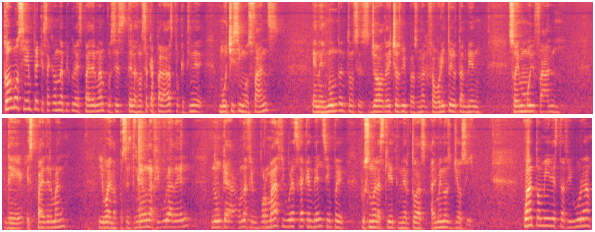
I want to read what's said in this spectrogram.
Como siempre que sacan una película de Spider-Man, pues es de las más acaparadas porque tiene muchísimos fans en el mundo. Entonces yo, de hecho, es mi personaje favorito. Yo también soy muy fan de Spider-Man. Y bueno, pues el tener una figura de él, nunca, una por más figuras que saquen de él, siempre pues uno las quiere tener todas. Al menos yo sí. ¿Cuánto mide esta figura?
